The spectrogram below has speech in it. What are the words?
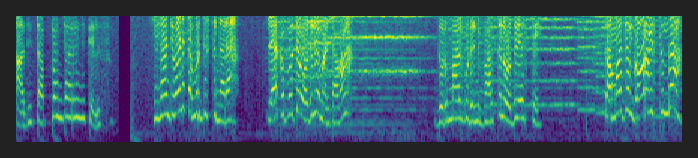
నాది తప్పంటారని తెలుసు. ఇలాంటి వాడిని సమర్థిస్తున్నారా? లేకపోతే వదిలేమంటావా? దుర్మార్గుడిని భర్తను వదిలేస్తే సమాజం గౌరవిస్తుందా?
